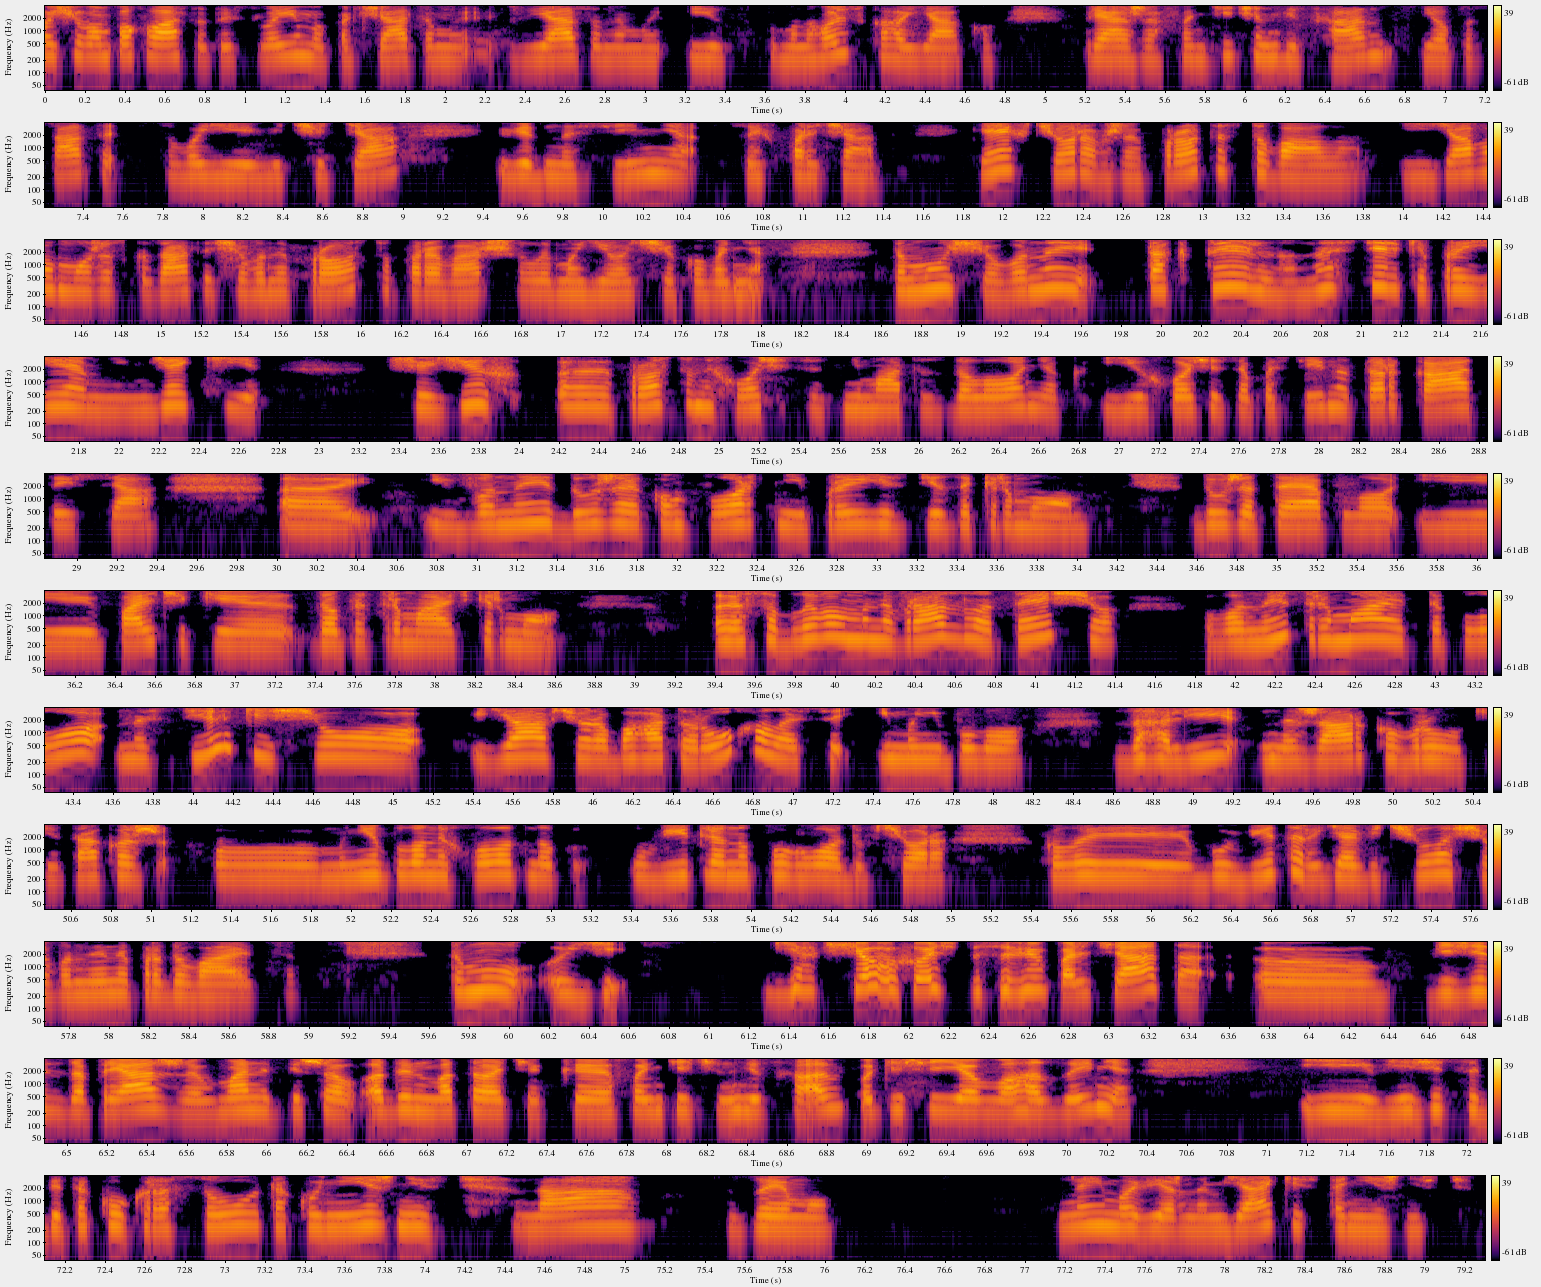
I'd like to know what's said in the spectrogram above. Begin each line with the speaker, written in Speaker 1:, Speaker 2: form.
Speaker 1: Хочу вам похвастатись своїми пальчатами, зв'язаними із монгольського яку, пряжа Фанті Чингісхан, і описати свої відчуття від носіння цих пальчат. Я їх вчора вже протестувала, і я вам можу сказати, що вони просто перевершили мої очікування, тому що вони тактильно настільки приємні, м'які, що їх е, просто не хочеться знімати з долоньок, і хочеться постійно торкатися. Е, і вони дуже комфортні при їзді за кермом, дуже тепло, і пальчики добре тримають кермо. Особливо мене вразило те, що вони тримають тепло настільки, що я вчора багато рухалася, і мені було взагалі не жарко в руки. Також о, мені було не холодно у вітряну погоду вчора. Коли був вітер, я відчула, що вони не продуваються. Тому, е, якщо ви хочете собі пальчата, е, біжіть за пряжі. У мене пішов один моточок фонті Чингісхан, поки ще є в магазині. І в'яжіть собі таку красу, таку ніжність на зиму. Неймовірна м'якість та ніжність.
